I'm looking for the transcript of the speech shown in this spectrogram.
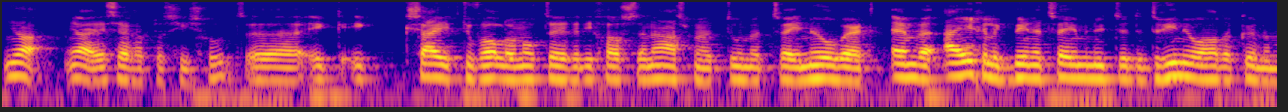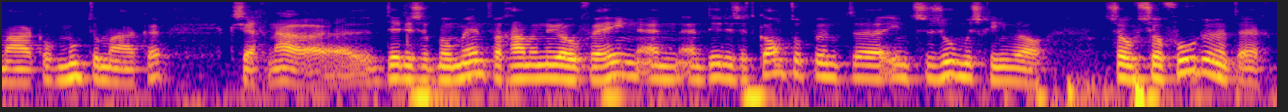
Ja, ja, je zegt het precies goed. Ik, ik zei toevallig nog tegen die gasten naast me toen het 2-0 werd en we eigenlijk binnen twee minuten de 3-0 hadden kunnen maken of moeten maken. Ik zeg, nou, dit is het moment, we gaan er nu overheen. En, en dit is het kantelpunt in het seizoen misschien wel. Zo, zo voelde het echt.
